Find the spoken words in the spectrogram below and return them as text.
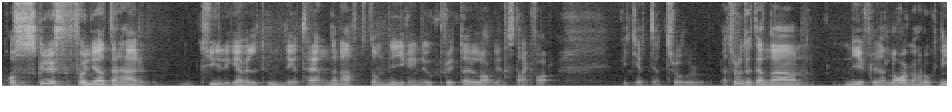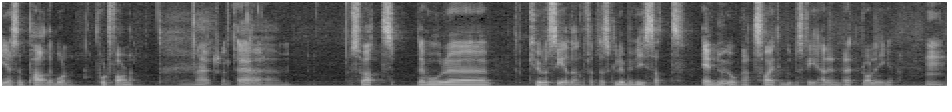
och så skulle vi förfölja den här tydliga, väldigt underliga trenden att de nyligen uppflyttade lagen stannar kvar. Vilket jag tror. Jag tror inte ett enda nyflyttat lag har åkt ner sen Paderborn fortfarande. Nej, jag tror inte jag Så att det vore kul att se den för att det skulle bevisat ännu en gång att Zweite Bundesliga är en rätt bra liga. Mm.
